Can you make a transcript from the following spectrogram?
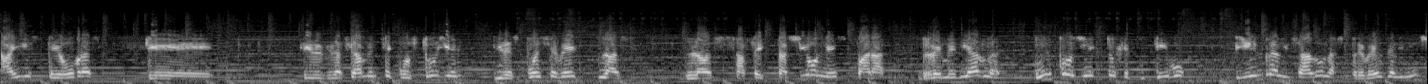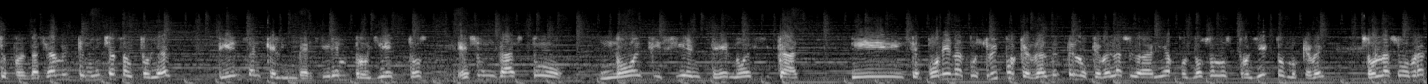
hay este, obras que, que desgraciadamente construyen y después se ven las, las afectaciones para remediarlas. Un proyecto ejecutivo bien realizado las prevé desde el inicio, pues desgraciadamente muchas autoridades piensan que el invertir en proyectos es un gasto no eficiente, no eficaz, y se ponen a construir porque realmente lo que ve la ciudadanía pues no son los proyectos, lo que ven son las obras,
